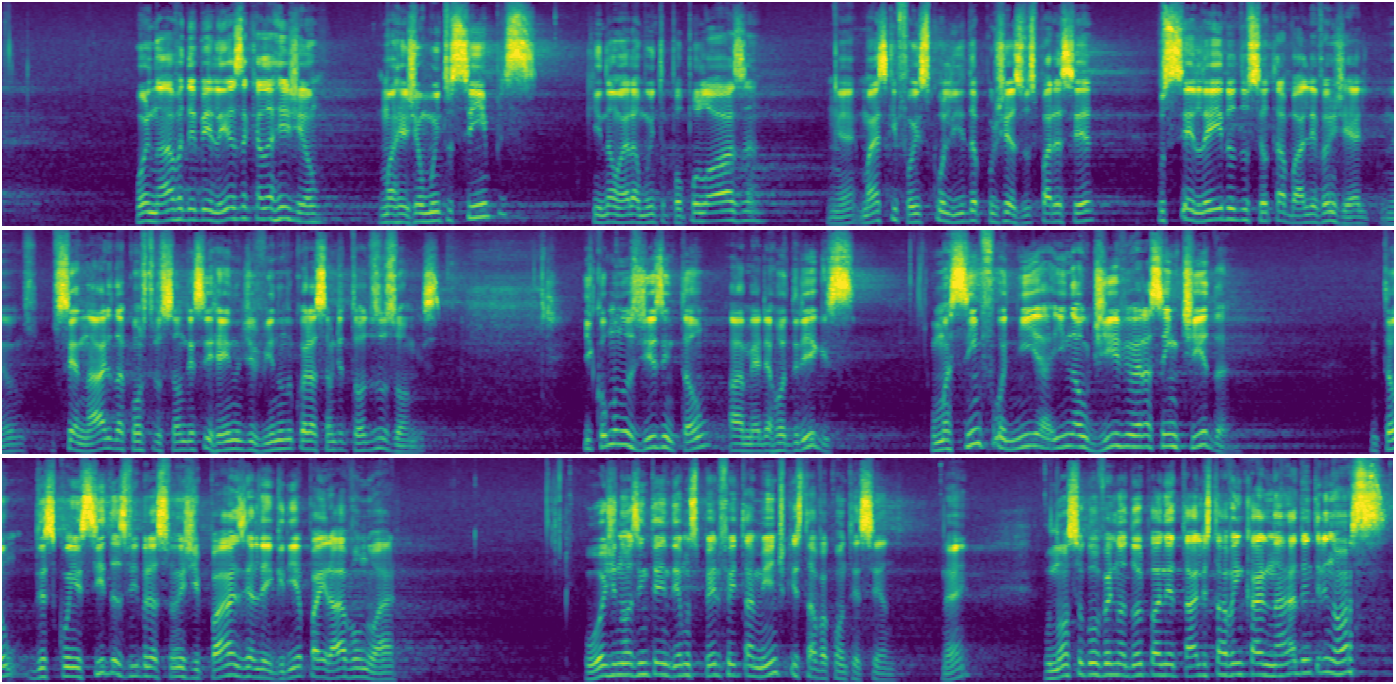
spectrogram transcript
ornava de beleza aquela região. Uma região muito simples, que não era muito populosa, né, mas que foi escolhida por Jesus para ser o celeiro do seu trabalho evangélico, né, o cenário da construção desse reino divino no coração de todos os homens. E como nos diz então a Amélia Rodrigues, uma sinfonia inaudível era sentida. Então, desconhecidas vibrações de paz e alegria pairavam no ar. Hoje nós entendemos perfeitamente o que estava acontecendo, né? O nosso governador planetário estava encarnado entre nós.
